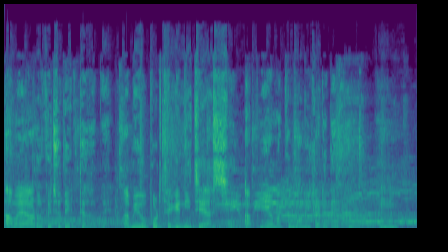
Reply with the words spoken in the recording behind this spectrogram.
আমায় আরও কিছু দেখতে হবে। আমি ওপর থেকে নিচে আসছি। আপনি আমাকে মনিটরে দেখুন। হুম?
